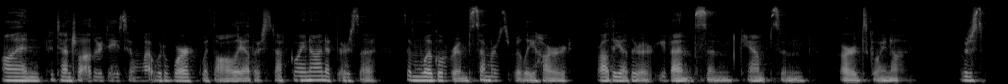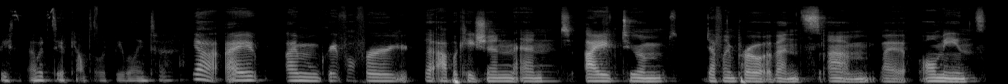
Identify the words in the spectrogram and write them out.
on potential other dates and what would work with all the other stuff going on. If there's a, some wiggle room, summer's really hard for all the other events and camps and guards going on. I would just be, I would see if council would be willing to. Yeah, I I'm grateful for the application, and I too am definitely pro events um, by all means.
